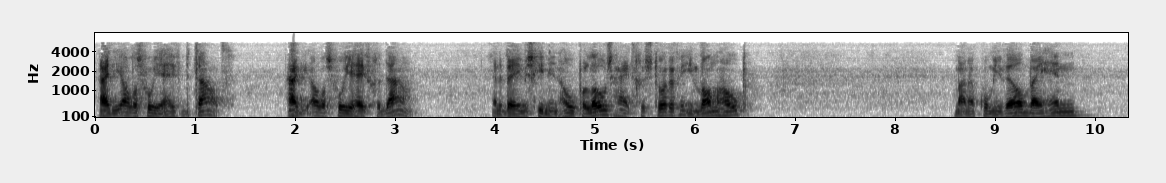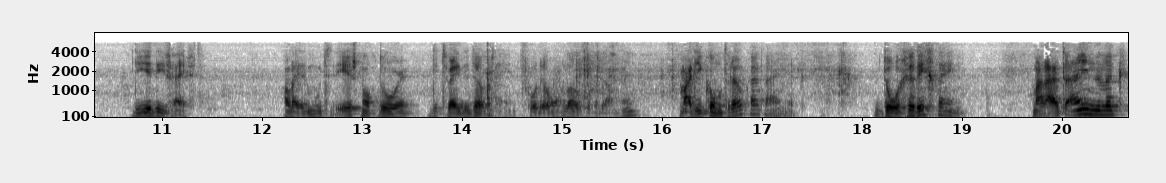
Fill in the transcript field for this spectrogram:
Hij die alles voor je heeft betaald. Hij die alles voor je heeft gedaan. En dan ben je misschien in hopeloosheid gestorven, in wanhoop. Maar dan kom je wel bij hem die je lief heeft. Alleen dan moet het eerst nog door de tweede dood heen. Voor de ongelovigen dan. Hè? Maar die komt er ook uiteindelijk. Door gericht heen. Maar uiteindelijk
